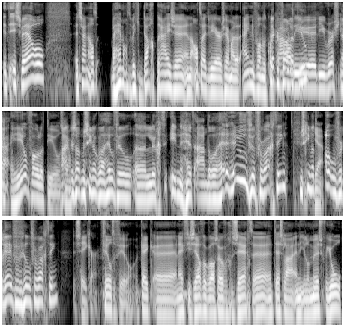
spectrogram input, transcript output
het is wel. Het zijn altijd bij hem altijd een beetje dagprijzen en altijd weer zeg maar het einde van het kwartaal die, die rush ja, heel volatiel. Maar er zat misschien ook wel heel veel uh, lucht in het aandeel, heel veel verwachting, misschien wat ja. overdreven veel verwachting. Zeker, veel te veel. Kijk, uh, en heeft hij zelf ook wel eens over gezegd, uh, Tesla en Elon Musk, van joh,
